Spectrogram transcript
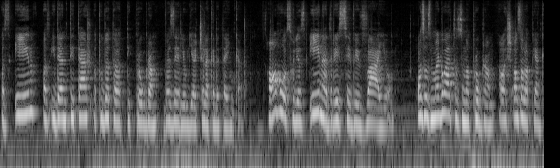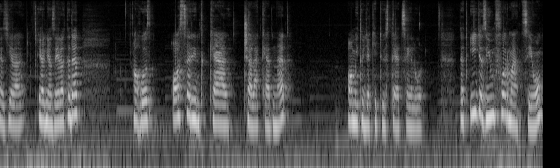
Az én, az identitás, a tudatalatti program vezérli ugye a cselekedeteinket. Ahhoz, hogy az éned részévé váljon, azaz megváltozzon a program, és az alapján kezdj el élni az életedet, ahhoz az szerint kell cselekedned, amit ugye kitűztél célul. Tehát így az információ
